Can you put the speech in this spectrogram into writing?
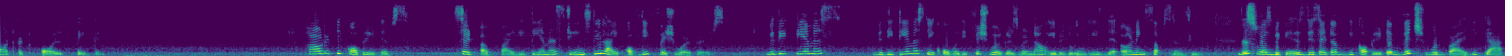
not at all taken. How did the cooperatives set up by the TMS change the life of the fish workers? With the TMS with the TMS takeover, the fish workers were now able to increase their earnings substantially. This was because they set up the cooperative which would buy the cat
